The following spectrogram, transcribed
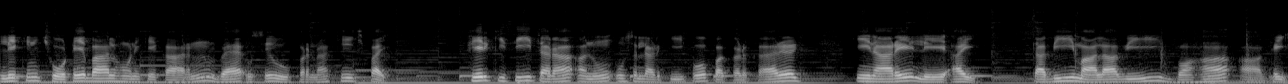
लेकिन छोटे बाल होने के कारण वह उसे ऊपर ना खींच पाई। फिर किसी तरह अनु उस लड़की को पकड़कर किनारे ले आई। तभी माला भी वहाँ आ गई।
